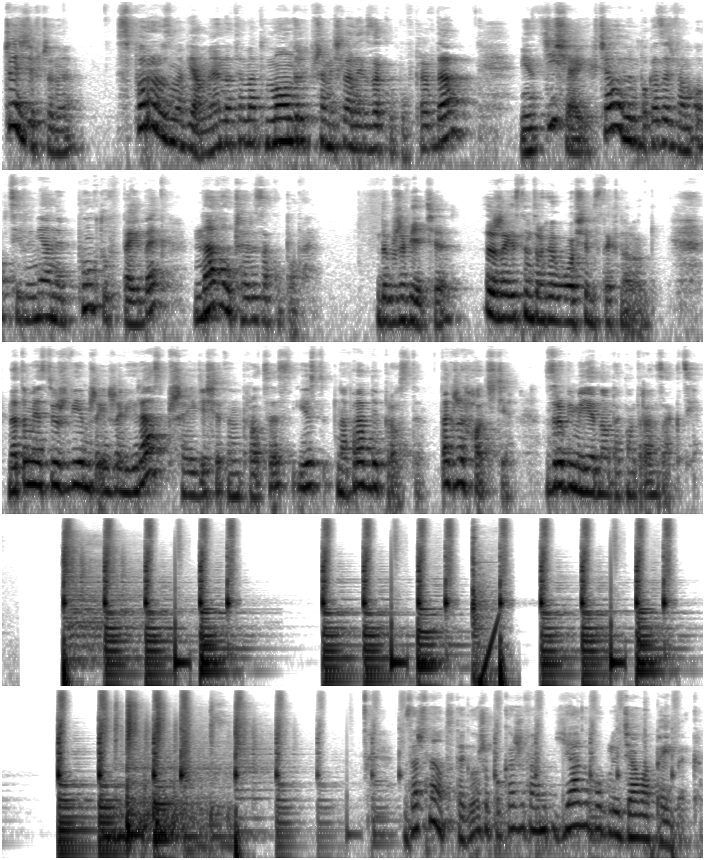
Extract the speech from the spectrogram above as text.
Cześć dziewczyny! Sporo rozmawiamy na temat mądrych, przemyślanych zakupów, prawda? Więc dzisiaj chciałabym pokazać Wam opcję wymiany punktów payback na vouchery zakupowe. Dobrze wiecie, że jestem trochę łosiem z technologii. Natomiast już wiem, że jeżeli raz przejdzie się ten proces, jest naprawdę prosty. Także chodźcie, zrobimy jedną taką transakcję. Zacznę od tego, że pokażę Wam, jak w ogóle działa Payback.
